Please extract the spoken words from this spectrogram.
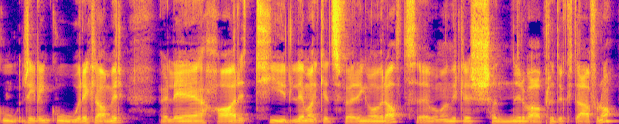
gode, skikkelig gode reklamer. Veldig hard, tydelig markedsføring overalt, eh, hvor man virkelig skjønner hva produktet er for noe.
